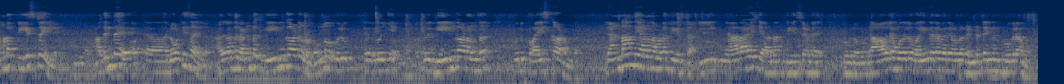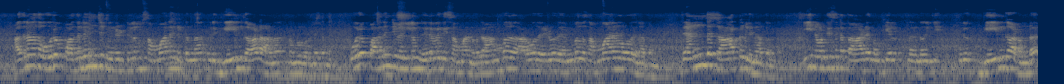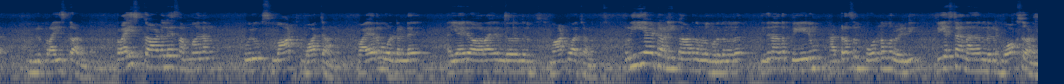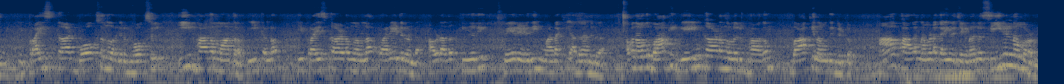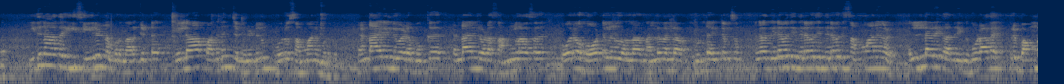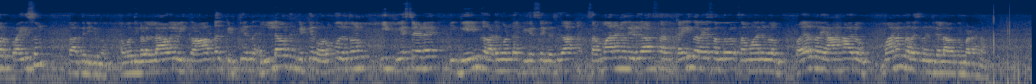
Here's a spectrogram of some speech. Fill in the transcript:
നമ്മുടെ ഫീസ്റ്റ് ഇല്ലേ അതിന്റെ നോട്ടീസ് ആയത് അതിനകത്ത് രണ്ട് ഗെയിം കാർഡുകളുണ്ട് ഒന്ന് ഒരു ഒരു- ഗെയിം കാർഡുണ്ട് ഒരു പ്രൈസ് കാർഡുണ്ട് രണ്ടാം തീയതിയാണ് നമ്മുടെ ഫീസ്റ്റ ഈ ഞായറാഴ്ചയാണ് ഫീസ്റ്റയുടെ പ്രോഗ്രാം രാവിലെ മുതൽ വൈകുന്നേരം വരെയുള്ള എന്റർടൈൻമെന്റ് പ്രോഗ്രാം അതിനകത്ത് ഓരോ പതിനഞ്ച് മിനിറ്റിലും സമ്മാനം കിട്ടുന്ന ഒരു ഗെയിം കാർഡാണ് നമ്മൾ കൊടുത്തേക്കുന്നത്. ഓരോ പതിനഞ്ച് മിനിറ്റിലും നിരവധി സമ്മാനങ്ങൾ ഒരു അമ്പത് അറുപത് എഴുപത് എൺപത് സമ്മാനങ്ങളോളം ഇതിനകത്തുണ്ട്. രണ്ട് കാർഡുകൾ ഇതിനകത്തുണ്ട്. ഈ നോട്ടീസിന്റെ താഴെ നോക്കിയാൽ നോക്കി? ഒരു ഗെയിം കാർഡുണ്ട് ഒരു പ്രൈസ് കാർഡുണ്ട് പ്രൈസ് കാർഡിലെ സമ്മാനം ഒരു സ്മാർട്ട് വാച്ചാണ് ഫയർ ബോൾട്ടിന്റെ അയ്യായിരം ആറായിരം രൂപ സ്മാർട്ട് സ്മാർട്ട് വാച്ചാണ് ഫ്രീ ആയിട്ടാണ് ഈ കാർഡ് നമ്മൾ കൊടുക്കുന്നത്. ഇതിനകത്ത് പേരും അഡ്രസ്സും ഫോൺ നമ്പറും എഴുതി ഫിയസ്റ്റ നഗറിന്റെ ഒരു ബോക്സ് കാണുന്നു ഈ പ്രൈസ് കാർഡ് ബോക്സ് എന്ന് പറഞ്ഞൊരു ബോക്സിൽ ഈ ഭാഗം മാത്രം ഈ കണ്ട? ഈ പ്രൈസ് കാർഡ് എന്നുള്ള വരയിട്ടിട്ടുണ്ട്. അവിടെ അത് കീറി പേരെഴുതി മടക്കി അതിനകത്ത് ഇടുക. അപ്പോൾ നമുക്ക് ബാക്കി ഗെയിം കാർഡ് എന്നുള്ളൊരു ഭാഗം ബാക്കി നമുക്ക് കിട്ടും. ആ ഭാഗം നമ്മുടെ കൈ വെച്ചേക്കണം അതിന് സീരിയൽ നമ്പർ ഉണ്ട്. ഇതിനകത്ത് ഈ സീരിയൽ നമ്പർ നറുക്കിട്ട് എല്ലാ പതിനഞ്ച് മിനിറ്റിലും ഓരോ സമ്മാനം കൊടുക്കും. രണ്ടായിരം രൂപയുടെ ബുക്ക് രണ്ടായിരം രൂപയുടെ സൺഗ്ലാസ് ഓരോ ഹോട്ടലുകളിലുള്ള നല്ല നല്ല ഫുഡ് ഐറ്റംസും അങ്ങനെ നിരവധി നിരവധി നിരവധി സമ്മാനങ്ങൾ എല്ലാവരെയും കാത്തിരിക്കുന്നു. കൂടാതെ ഒരു ബമ്പർ പ്രൈസും കാത്തിരിക്കുന്നു. അപ്പോൾ നിങ്ങൾ എല്ലാവരും ഈ കാർഡ് കിട്ടിയെന്ന് എല്ലാവർക്കും കിട്ടിയെന്ന് ഉറപ്പ് വരുത്തണം. ഈ ഫിയസ്റ്റയുടെ ഈ ഗെയിം കാർഡും കൊണ്ട് ഫിയസ്റ്റയിൽ എത്തുക. സമ്മാനങ്ങൾ നേടുക. കൈ നിറയെ സമ്മാനങ്ങളും വയർ നിറയെ ആഹാരവും മനം നിറച്ച് നിങ്ങൾക്ക് എല്ലാവർക്കും മടങ്ങാം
